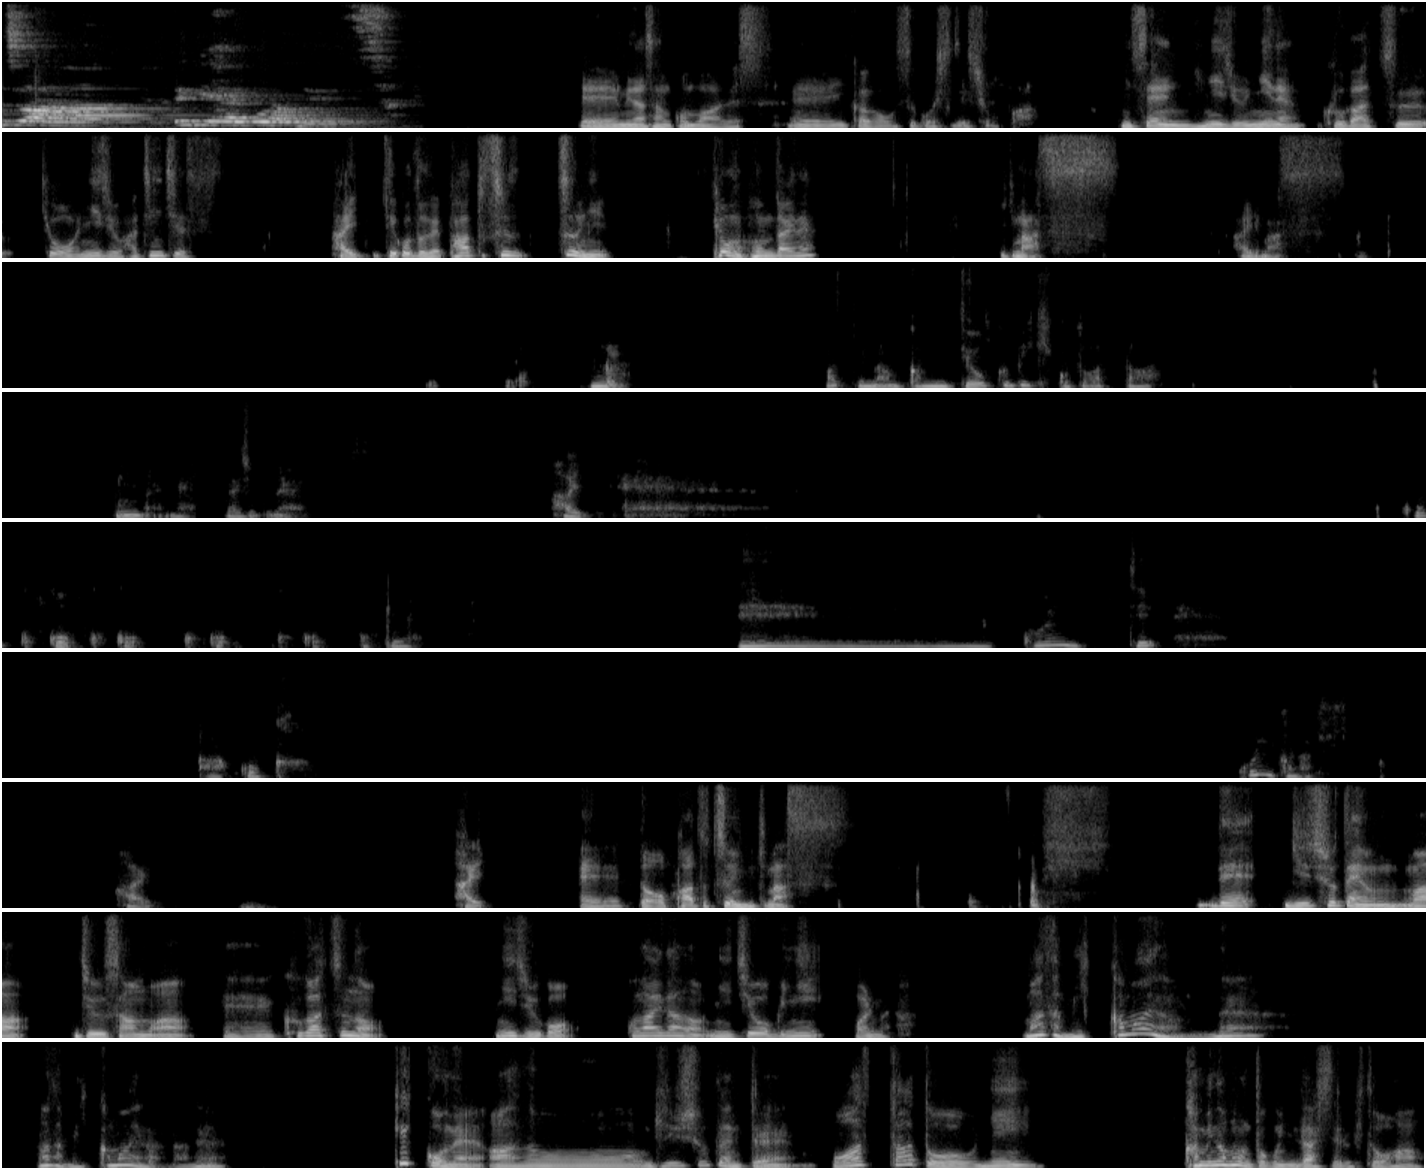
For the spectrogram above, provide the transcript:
こんにちは。天気 AI フォーラムです。えー皆さんこんばんはです、えーいかがお過ごしでしょうか ?2022 年9月、今日は28日です。はい。ということで、パート 2, 2に、今日の本題ね、いきます。入ります。うん。あとなんか見ておくべきことあった？いいんだよね。大丈夫ね。はい。ここ、ここ、ここ、ここ、ここ、OK。えー、これで、あ、こうか。これいかなきゃいけない。はい。はい。えーっと、パート2に行きます。で、技術書店は、13は、えー9月の25、この間の日曜日に終わりました。まだ3日前なのね。まだ3日前なんだね。結構ね、あのー技術書店って終わった後に、紙の本特に出してる人は、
